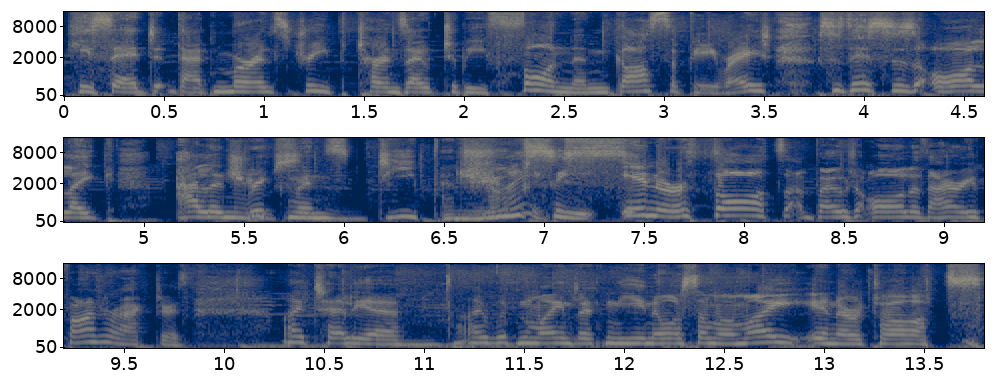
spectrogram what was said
He said that Meryl Streep turns out to be fun and gossipy, right? So this is all like Alan Rickman's deep, juicy nice. inner thoughts about all of the Harry Potter actors. I tell you, I wouldn't mind letting you know some of my inner thoughts.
